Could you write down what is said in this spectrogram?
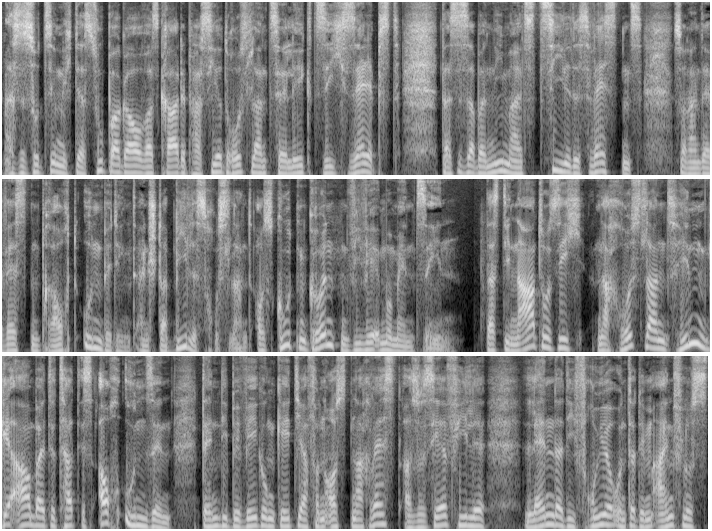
Das ist so ziemlich der Supergau, was gerade passiert. Russland zerlegt sich selbst. Das ist aber niemals Ziel des Westens, sondern der Westen braucht unbedingt ein stabiles Russland. Aus guten Gründen, wie wir im Moment sehen. Dass die NATO sich nach Russland hingearbeitet hat, ist auch Unsinn, denn die Bewegung geht ja von Ost nach West. Also sehr viele Länder, die früher unter dem Einfluss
